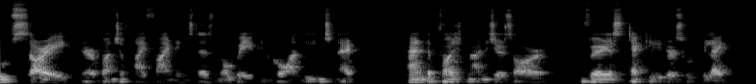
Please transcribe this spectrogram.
"Oops, sorry, there are a bunch of high findings. There's no way you can go on the internet." And the project managers or various tech leaders would be like,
